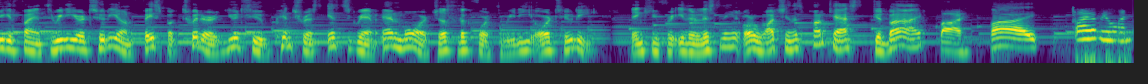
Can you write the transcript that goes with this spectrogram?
You can find 3D or 2D on Facebook, Twitter, YouTube, Pinterest, Instagram, and more. Just look for 3D or 2D. Thank you for either listening or watching this podcast. Goodbye. Bye. Bye. Bye, everyone.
